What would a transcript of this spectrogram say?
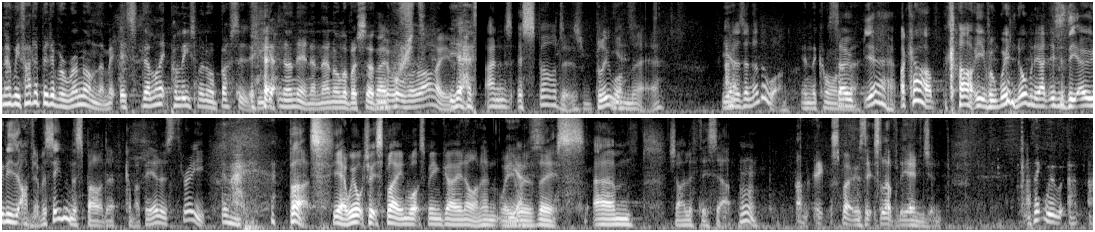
No, we've had a bit of a run on them. It's they're like policemen or buses. You Yeah. get none in, and then all of a sudden They all arrive. Yes, And Espadas, blue one there. Yeah. And there's another one. in the corner. So there. yeah, I can't can't even win. Normally, I, this is the only I've never seen an Espada come up here. There's three, but yeah, we ought to explain what's been going on, haven't we, Yes. with this? Um, shall I lift this up and expose its lovely engine? I think we. Uh, uh,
